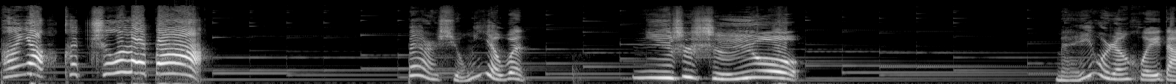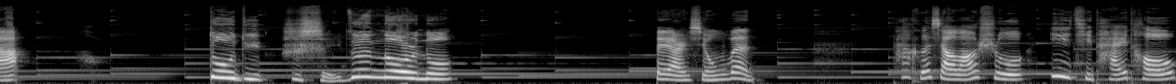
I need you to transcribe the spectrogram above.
朋友，快出来吧！”贝尔熊也问：“你是谁呀？”没有人回答。到底是谁在那儿呢？贝尔熊问。他和小老鼠一起抬头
